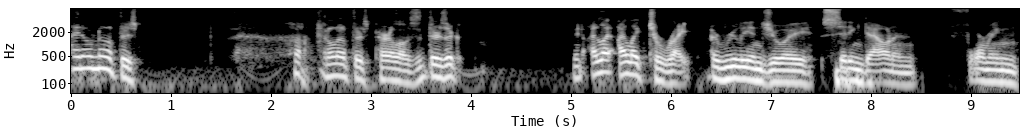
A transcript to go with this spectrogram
I don't know if there's huh, i don't know if there's parallels. There's a I mean, I like I like to write. I really enjoy sitting mm-hmm. down and forming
